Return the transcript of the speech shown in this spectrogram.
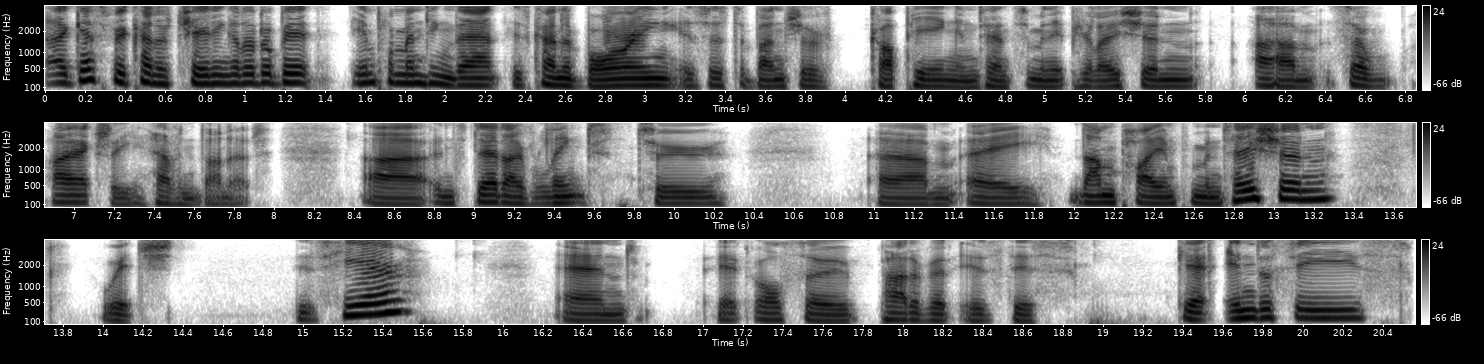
I guess we're kind of cheating a little bit. Implementing that is kind of boring. It's just a bunch of copying and tensor manipulation. Um, so I actually haven't done it. Uh, instead, I've linked to um, a NumPy implementation, which is here. And it also, part of it is this get indices,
